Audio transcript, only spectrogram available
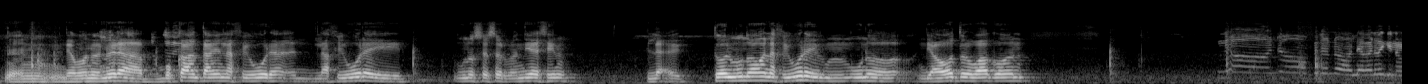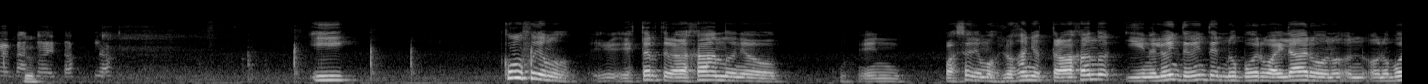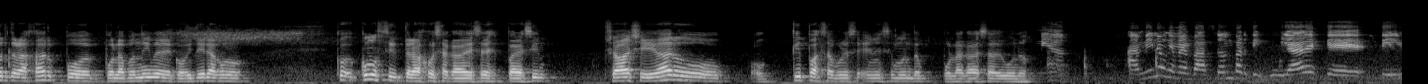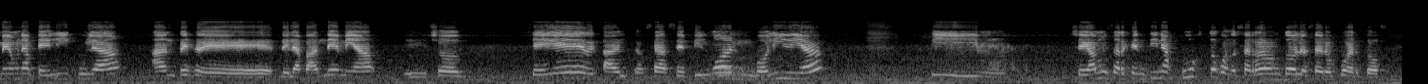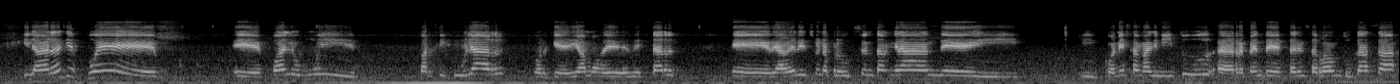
Digamos, no, no era, buscaban también la figura, la figura y uno se sorprendía de decir, la- eh, todo el mundo va con la figura y uno de a otro va con... No, no, pero no, la verdad que no me pasó eso, no. ¿Y cómo fue, digamos, eh, estar trabajando, en pasar, digamos, los años trabajando y en el 2020 no poder bailar o no, poder trabajar por, la pandemia de COVID? Era como, co- ¿cómo se trabajó esa cabeza? ¿Es para decir, ya va a llegar o, qué pasa por ese- en ese momento por la cabeza de uno? Mira, a mí lo que me pasó en particular es que filmé una película antes de, la pandemia. Eh, yo llegué, o sea, se filmó en Bolivia y llegamos a Argentina justo cuando cerraron todos los aeropuertos. Y la verdad que fue, eh, fue algo muy particular, porque digamos, de, estar, eh, de haber hecho una producción tan grande y, con esa magnitud, de repente estar encerrado en tu casa,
